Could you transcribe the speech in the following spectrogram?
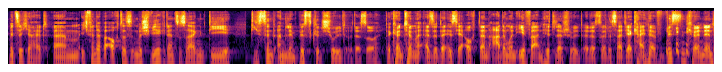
Mit Sicherheit. Ähm, ich finde aber auch das immer schwierig dann zu sagen, die, die sind an Limp Bizkit schuld oder so. Da könnte man, also da ist ja auch dann Adam und Eva an Hitler schuld oder so. Das hat ja keiner wissen können.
